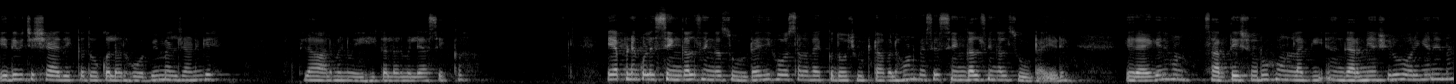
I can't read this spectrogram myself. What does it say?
ਇਹਦੇ ਵਿੱਚ ਸ਼ਾਇਦ ਇੱਕ ਦੋ ਕਲਰ ਹੋਰ ਵੀ ਮਿਲ ਜਾਣਗੇ। ਫਿਲਹਾਲ ਮੈਨੂੰ ਇਹੀ ਕਲਰ ਮਿਲਿਆ ਸੀ ਇੱਕ। ਇਹ ਆਪਣੇ ਕੋਲੇ ਸਿੰਗਲ ਸਿੰਗਲ ਸੂਟ ਹੈ ਜੀ। ਹੋ ਸਕਦਾ ਇੱਕ ਦੋ ਸੂਟ ਡਬਲ ਹੋਣ। ਵੈਸੇ ਸਿੰਗਲ ਸਿੰਗਲ ਸੂਟ ਆ ਜਿਹੜੇ। ਇਹ ਰਹਿ ਗਏ ਨੇ ਹੁਣ। ਸਰਦੀ ਸ਼ੁਰੂ ਹੋਣ ਲੱਗੀ ਗਰਮੀਆਂ ਸ਼ੁਰੂ ਹੋ ਰਹੀਆਂ ਨੇ ਨਾ।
